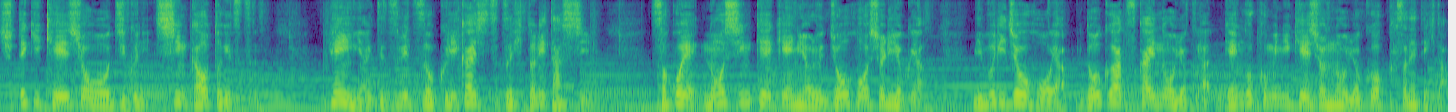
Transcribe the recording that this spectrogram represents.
主的継承を軸に進化を遂げつつ変異や絶滅を繰り返しつつ人に達しそこへ脳神経系による情報処理力や身振り情報や道具扱い能力や言語コミュニケーション能力を重ねてきた。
